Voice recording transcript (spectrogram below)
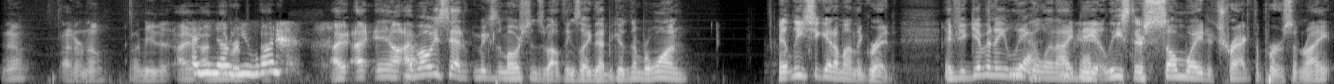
No, I don't know. I mean, I, And you I've know, never, you want- I, I, you know, I've always had mixed emotions about things like that because number one, at least you get them on the grid. If you give an illegal Yeah, an ID, okay. at least there's some way to track the person, right?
